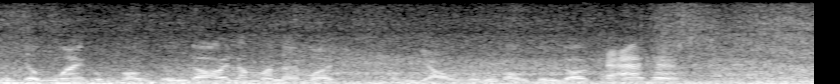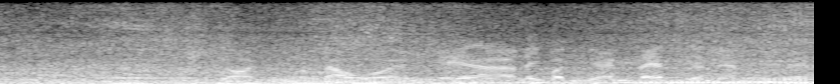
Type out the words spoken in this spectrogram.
nói chung máy cũng còn tương đối lắm anh em ơi còn dầu cũng còn tương đối khá ha rồi bắt đầu em sẽ à, lấy bình ra em test cho anh em xem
